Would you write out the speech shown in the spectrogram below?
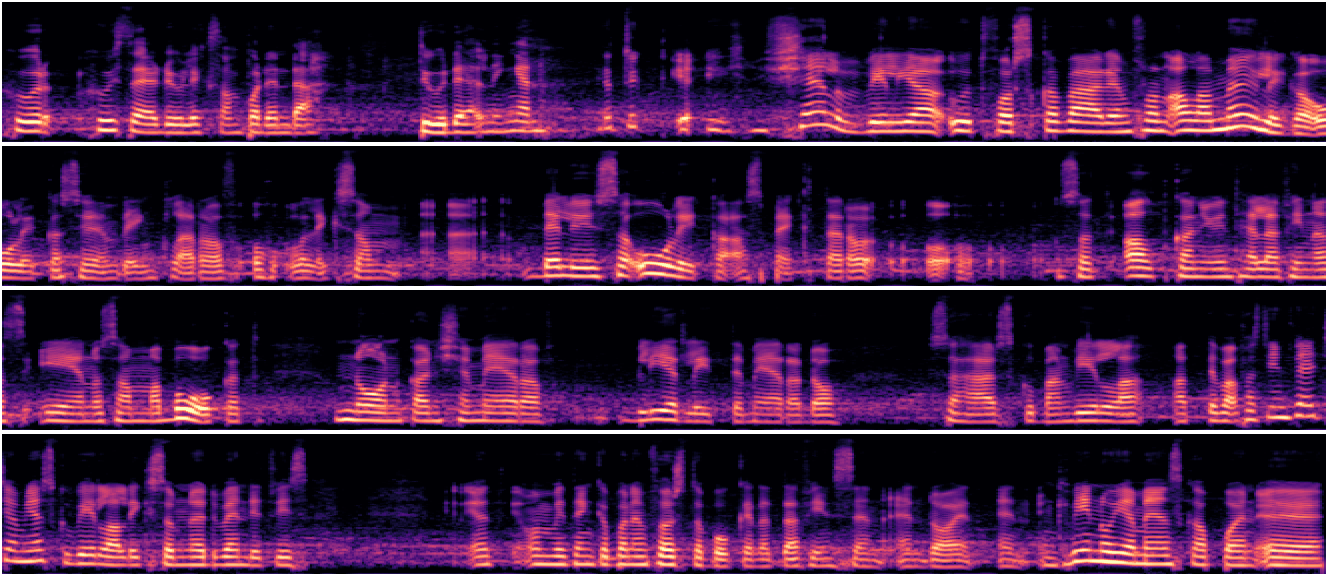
Hur, hur ser du liksom på den där tudelningen? Jag tyck, själv vill jag utforska världen från alla möjliga olika synvinklar och, och, och liksom, äh, belysa olika aspekter. Och, och, så att allt kan ju inte heller finnas i en och samma bok, att någon kanske mera blir lite mera då så här skulle man vilja att det var, fast inte vet jag om jag skulle vilja liksom nödvändigtvis om vi tänker på den första boken, att där finns en, en, en, en kvinnogemenskap på en ö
